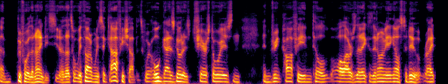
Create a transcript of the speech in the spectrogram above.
uh, before the '90s. You know, that's what we thought when we said coffee shop. It's where old guys go to share stories and and drink coffee until all hours of the day because they don't have anything else to do, right?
